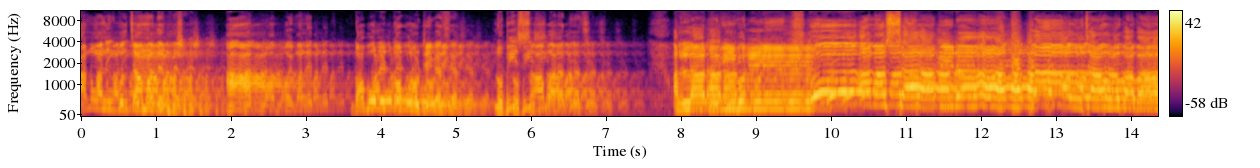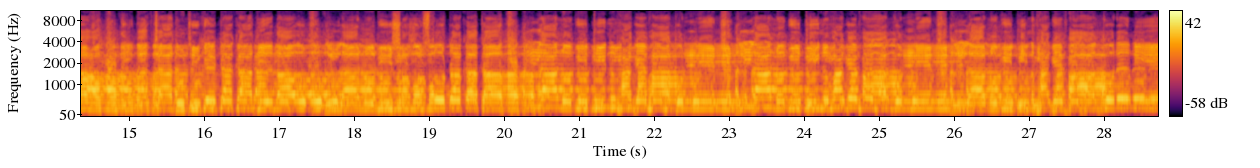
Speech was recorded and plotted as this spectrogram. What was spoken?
আনুমানিক বলছে আমাদের ভাষা আর নব্বই মানে ডবলে ডবল উঠে গেছে। নবী সাহাবারা দিয়েছে। আল্লাহ নবী বললেন ও আমার সাহাবীরা বাবা, ওই দুটিকে টাকা দিয়ে দাও। আল্লাহ নবী সমস্ত টাকাটা আল্লাহ নবী তিন ভাগে ভাগ করলেন। আল্লাহ নবী তিন ভাগে ভাগ করলেন। আল্লাহ নবী তিন ভাগে ভাগ করে নিয়ে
